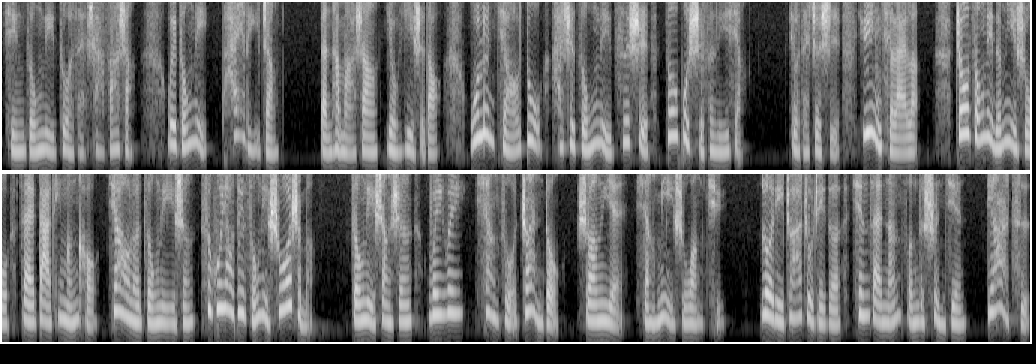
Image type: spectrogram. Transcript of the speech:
请总理坐在沙发上，为总理拍了一张。但他马上又意识到，无论角度还是总理姿势都不十分理想。就在这时，运气来了。周总理的秘书在大厅门口叫了总理一声，似乎要对总理说什么。总理上身微微向左转动，双眼向秘书望去。落地抓住这个千载难逢的瞬间，第二次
